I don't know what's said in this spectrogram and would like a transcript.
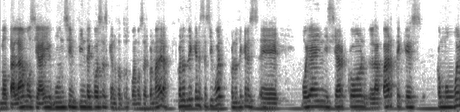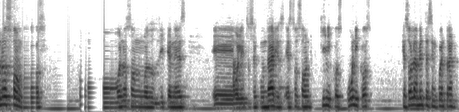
lo talamos y hay un sinfín de cosas que nosotros podemos hacer con madera. Con los líquenes es igual, con los líquenes eh, voy a iniciar con la parte que es como buenos hongos, como buenos hongos los líquenes, eh, bolitos secundarios. Estos son químicos únicos que solamente se encuentran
